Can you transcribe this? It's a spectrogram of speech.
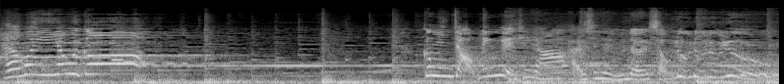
还有欢迎杨伟哥，歌名叫《明月天涯》，还有谢谢你们的小六六六六。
